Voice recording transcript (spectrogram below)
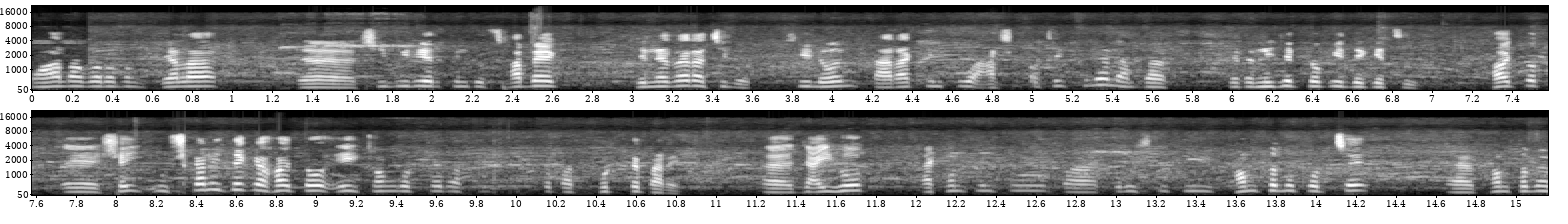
মহানগর এবং জেলা শিবিরের কিন্তু সাবেক যে নেতারা ছিল, ছিলেন, তারা কিন্তু আশেপাশে ছিলেন, আমরা সেটা নিজের চোখেই দেখেছি। হয়তো সেই উস্কানি থেকে হয়তো এই সংঘর্ষের সূত্রপাত ঘটতে পারে। যাই হোক, এখন কিন্তু পরিস্থিতি থমথমে করছে থমথমে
